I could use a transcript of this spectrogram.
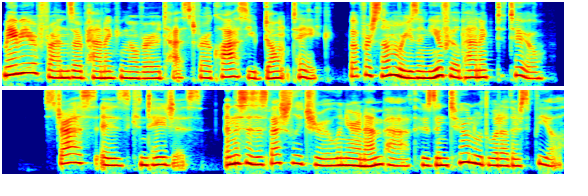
Maybe your friends are panicking over a test for a class you don't take, but for some reason you feel panicked too. Stress is contagious and this is especially true when you're an empath who's in tune with what others feel.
